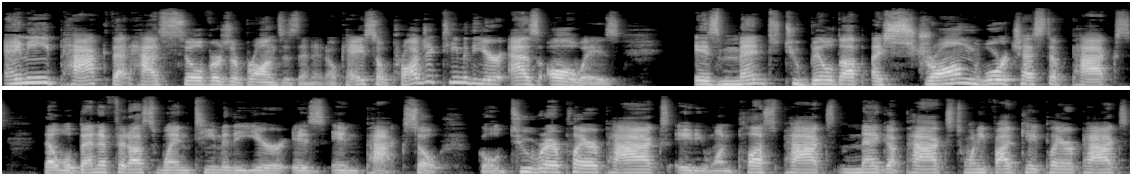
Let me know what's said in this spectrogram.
any pack that has silvers or bronzes in it, okay? So Project Team of the Year, as always, is meant to build up a strong war chest of packs that will benefit us when Team of the Year is in packs. So Gold 2 rare player packs, 81 plus packs, mega packs, 25k player packs,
